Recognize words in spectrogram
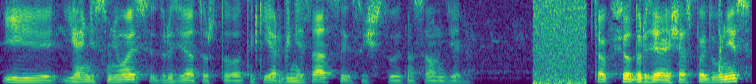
И я не сомневаюсь, друзья, то, что такие организации существуют на самом деле. Так, все, друзья, я сейчас пойду вниз.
